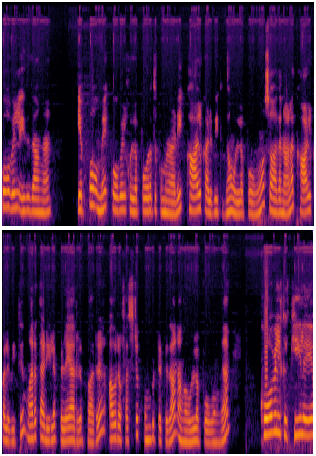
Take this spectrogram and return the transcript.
கோவில் இதுதாங்க. எப்போவுமே கோவிலுக்குள்ளே போகிறதுக்கு முன்னாடி கால் கழுவிட்டு தான் உள்ளே போவோம். ஸோ அதனால் கால் கழுவிட்டு மரத்தடியில் பிள்ளையார் இருப்பார் அவரை ஃபர்ஸ்ட்டு கும்பிட்டுட்டு தான் நாங்கள் உள்ளே போவோங்க. கோவிலுக்கு கீழேயே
